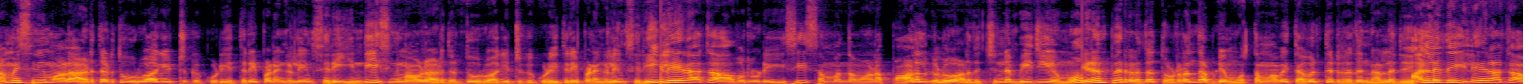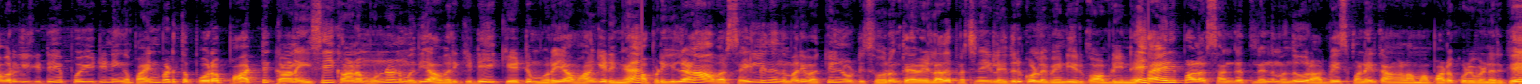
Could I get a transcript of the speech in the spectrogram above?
தமிழ் சினிமாவில் அடுத்தடுத்து உருவாகிட்டு இருக்கக்கூடிய திரைப்படங்களையும் சரி இந்திய சினிமாவில் அடுத்தடுத்து உருவாகிட்டு இருக்கக்கூடிய திரைப்படங்களையும் சரி இளையராஜா அவர்களுடைய இசை சம்பந்தமான பாடல்களோ அல்லது சின்ன பிஜிஎமோ இடம்பெறதை தொடர்ந்து அப்படியே மொத்தமாகவே தவிர்த்துடுறது நல்லது. அல்லது இளையராஜா அவர்கள்கிட்டயே போயிட்டு நீங்க பயன்படுத்த போகிற பாட்டுக்கான இசைக்கான முன் அனுமதி அவர்கிட்டயே கேட்டு முறையாக வாங்கிடுங்க. அப்படி இல்லைனா அவர் சைட்லேருந்து இந்த மாதிரி வக்கீல் நோட்டீஸ் வரும் தேவையில்லாத பிரச்சனைகளை எதிர்கொள்ள வேண்டியிருக்கும் அப்படின்னு தயாரிப்பாளர் சங்கத்திலேருந்து வந்து ஒரு அட்வைஸ் பண்ணியிருக்காங்களாமா படக்குழுவினருக்கு.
